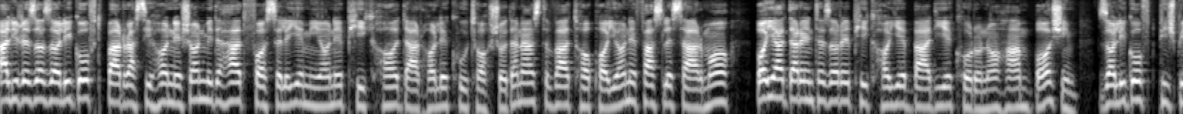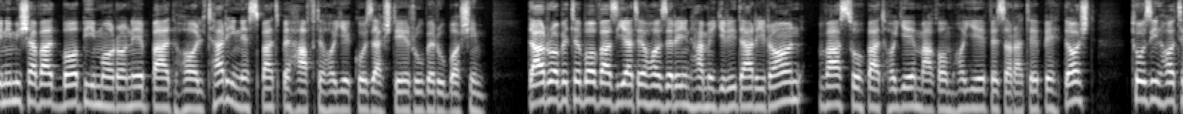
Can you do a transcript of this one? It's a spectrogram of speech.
علیرضا زالی گفت بررسی ها نشان می‌دهد فاصله میان پیک ها در حال کوتاه شدن است و تا پایان فصل سرما باید در انتظار پیک های بعدی کرونا هم باشیم. زالی گفت پیش بینی می شود با بیماران بدحالتری نسبت به هفته های گذشته روبرو باشیم. در رابطه با وضعیت حاضر این همهگیری در ایران و صحبت‌های مقام‌های وزارت بهداشت توضیحات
